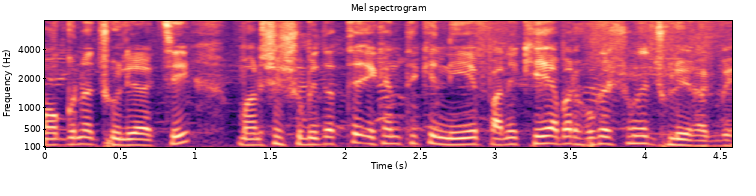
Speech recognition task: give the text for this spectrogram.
মগগুনা ঝুলিয়ে রাখছি। মানুষের সুবিধার্থে এখান থেকে নিয়ে পানি খেয়ে আবার হুকের সঙ্গে ঝুলিয়ে রাখবে।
